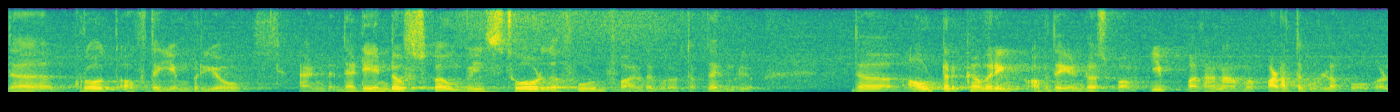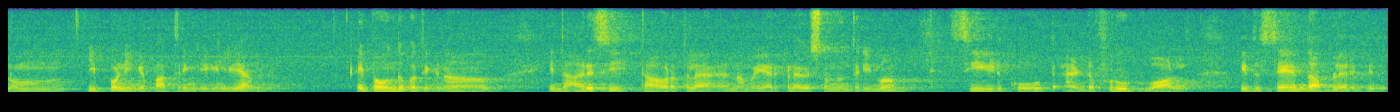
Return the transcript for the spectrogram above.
the growth of the embryo and that endosperm will store the food for the growth of the embryo the outer covering of the endosperm இப்போ தான் நாம் படத்துக்குள்ளே போகணும். இப்போ நீங்கள் பார்த்துருக்கீங்க இல்லையா? இப்போ வந்து பார்த்திங்கன்னா இந்த அரிசி தாவரத்தில் நம்ம ஏற்கனவே சொன்னோம் தெரியுமா? Seed coat and fruit wall இது சேர்ந்தாப்பில் இருக்குது.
